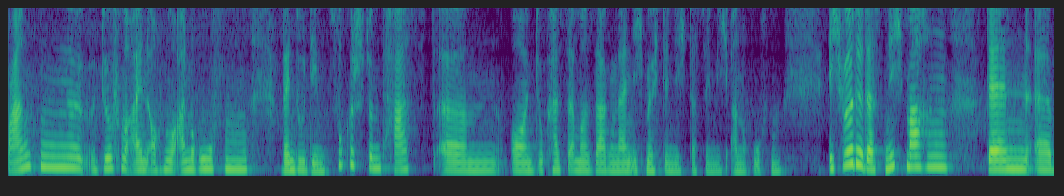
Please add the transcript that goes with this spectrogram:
Banken dürfen einen auch nur anrufen, wenn du dem zugestimmt hast. Ähm, und du kannst immer sagen, nein, ich möchte nicht, dass sie mich anrufen. Ich würde das nicht machen, denn äh,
